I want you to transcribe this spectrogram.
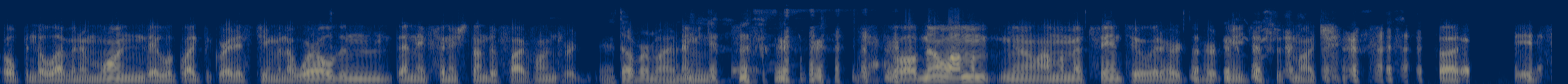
opened 11 and one. They looked like the greatest team in the world, and then they finished under 500. Yeah, don't remind me. I mean, well, no, I'm a you know I'm a Mets fan too. It hurt hurt me just as much, but it's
